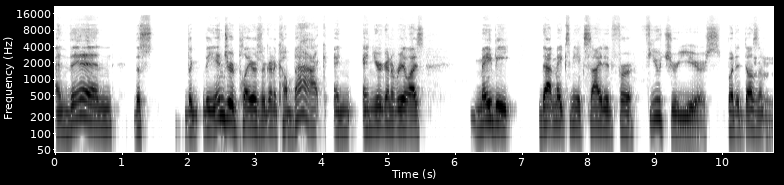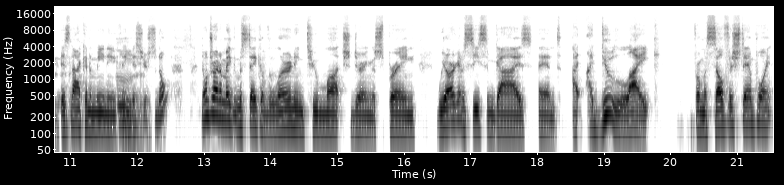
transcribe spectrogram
And then the the the injured players are going to come back, and and you're going to realize maybe that makes me excited for future years, but it doesn't. Mm. It's not going to mean anything this Mm. year. So don't don't try to make the mistake of learning too much during the spring. We are going to see some guys, and I I do like from a selfish standpoint.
